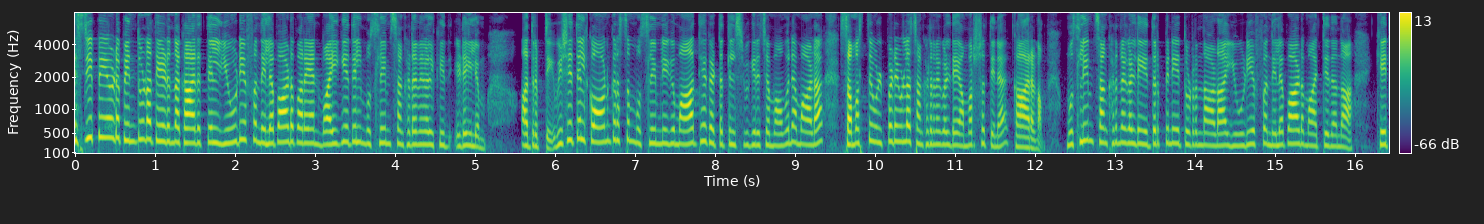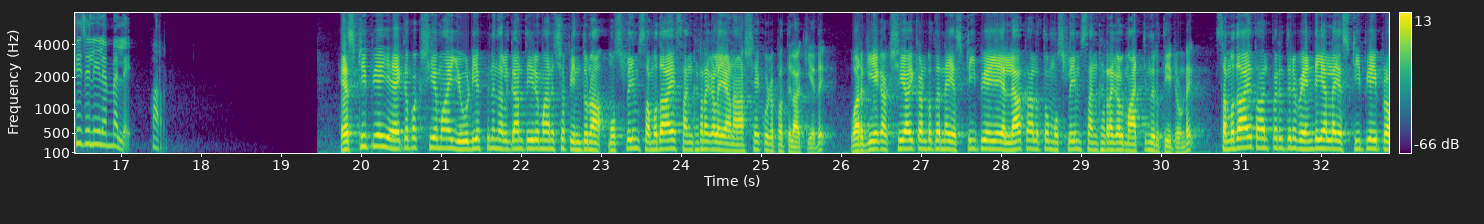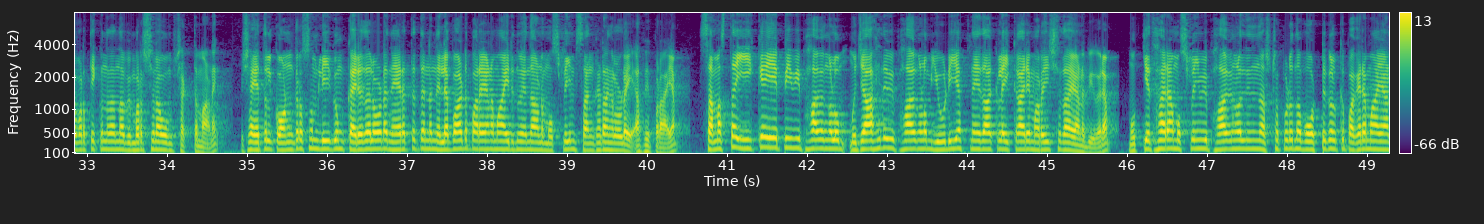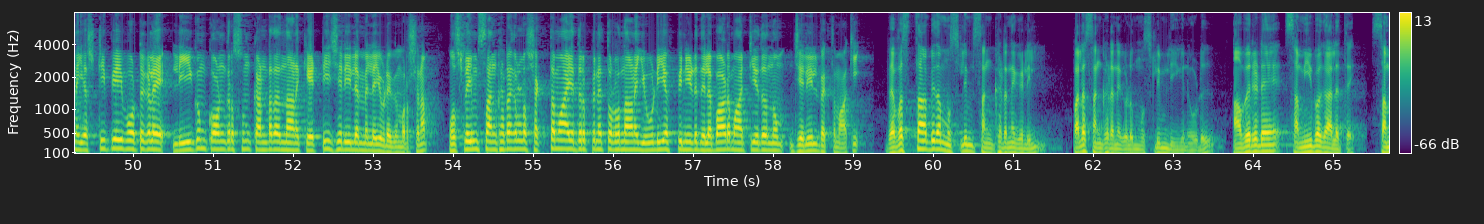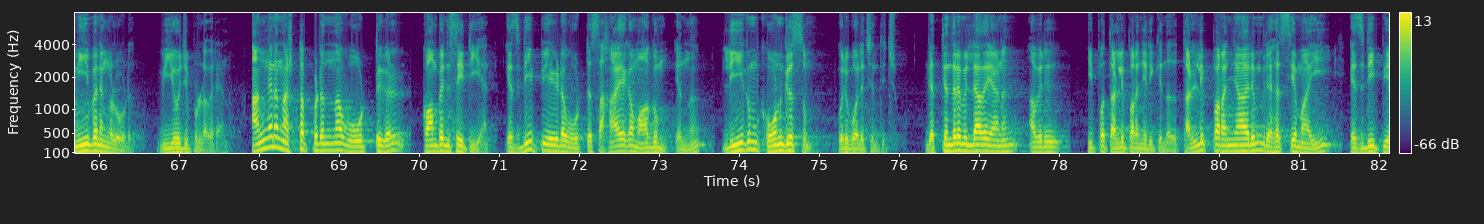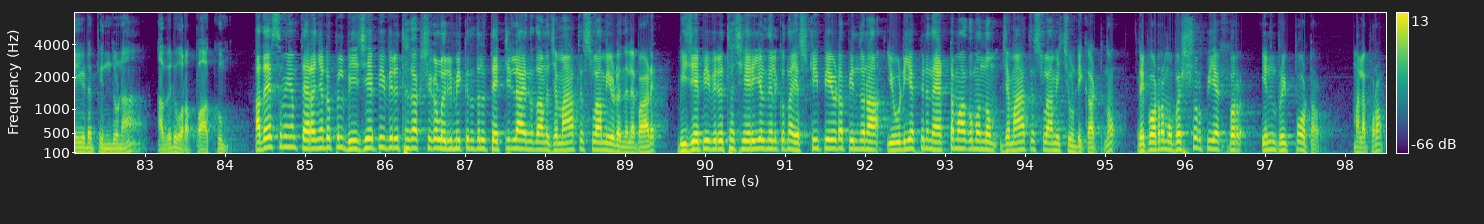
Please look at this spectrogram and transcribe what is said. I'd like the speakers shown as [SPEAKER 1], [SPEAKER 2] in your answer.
[SPEAKER 1] S D P ഐയുടെ പിന്തുണ തേടുന്ന കാര്യത്തിൽ യു ഡി എഫ് നിലപാട് പറയാൻ വൈകിയതിൽ മുസ്ലിം സംഘടനകൾക്ക് ഇടയിലും അതൃപ്തി. വിഷയത്തിൽ കോൺഗ്രസും മുസ്ലിം ലീഗും ആദ്യഘട്ടത്തിൽ സ്വീകരിച്ച മൗനമാണ് സമസ്ത ഉൾപ്പെടെയുള്ള സംഘടനകളുടെ അമർഷത്തിന് കാരണം. മുസ്ലിം സംഘടനകളുടെ എതിർപ്പിനെ തുടർന്നാണ് യു ഡി എഫ് നിലപാട് മാറ്റിയതെന്ന് K T Jaleel M L A പറഞ്ഞു.
[SPEAKER 2] എസ് ഡി പി ഐ ഏകപക്ഷീയമായി യു ഡി എഫിന് നൽകാൻ തീരുമാനിച്ച പിന്തുണ മുസ്ലിം സമുദായ സംഘടനകളെയാണ് ആശയക്കുഴപ്പത്തിലാക്കിയത്. വർഗീയ കക്ഷിയായി കണ്ടു തന്നെ എസ് ടി പി ഐയെ എല്ലാ കാലത്തും മുസ്ലിം സംഘടനകൾ മാറ്റി നിർത്തിയിട്ടുണ്ട്. സമുദായ താൽപര്യത്തിനു വേണ്ടിയല്ല എസ് ടി പി ഐ പ്രവർത്തിക്കുന്നതെന്ന വിമർശനവും ശക്തമാണ്. വിഷയത്തിൽ കോൺഗ്രസും ലീഗും കരുതലോടെ നേരത്തെ തന്നെ നിലപാട് പറയണമായിരുന്നു എന്നാണ് മുസ്ലിം സംഘടനകളുടെ അഭിപ്രായം. Samastha E K A P വിഭാഗങ്ങളും മുജാഹിദ് വിഭാഗങ്ങളും യു ഡി എഫ് നേതാക്കളെ ഇക്കാര്യം അറിയിച്ചതായാണ് വിവരം. മുഖ്യധാര മുസ്ലിം വിഭാഗങ്ങളിൽ നിന്ന് നഷ്ടപ്പെടുന്ന വോട്ടുകൾക്ക് പകരമായാണ് എസ് ടി പി ഐ വോട്ടുകളെ ലീഗും കോൺഗ്രസും കണ്ടതെന്നാണ് K T Jaleel M L എയുടെ വിമർശനം. മുസ്ലിം സംഘടനകളുടെ ശക്തമായ എതിർപ്പിനെ തുടർന്നാണ് യു ഡി എഫ് പിന്നീട് നിലപാട് മാറ്റിയതെന്നും ജലീൽ വ്യക്തമാക്കി.
[SPEAKER 3] വ്യവസ്ഥാപിത മുസ്ലിം സംഘടനകളിൽ പല സംഘടനകളും മുസ്ലിം ലീഗിനോട് അവരുടെ സമീപകാലത്തെ സമീപനങ്ങളോട് വിയോജിപ്പുള്ളവരാണ്. അങ്ങനെ നഷ്ടപ്പെടുന്ന വോട്ടുകൾ കോമ്പൻസേറ്റ് ചെയ്യാൻ എസ് ഡി പി ഐയുടെ വോട്ട് സഹായകമാകും എന്ന് ലീഗും കോൺഗ്രസും ഒരുപോലെ ചിന്തിച്ചു. ഗത്യന്തരമില്ലാതെയാണ് അവർ ഇപ്പോൾ തള്ളിപ്പറഞ്ഞിരിക്കുന്നത്. തള്ളിപ്പറഞ്ഞാലും രഹസ്യമായി എസ് ഡി പി ഐയുടെ പിന്തുണ അവർ ഉറപ്പാക്കും.
[SPEAKER 2] അതേസമയം തെരഞ്ഞെടുപ്പിൽ ബി ജെ പി വിരുദ്ധ കക്ഷികൾ ഒരുമിക്കുന്നതിൽ തെറ്റില്ല എന്നതാണ് ജമാഅത്ത് ഇസ്ലാമിയുടെ നിലപാട്. ബി ജെ പി വിരുദ്ധ ചേരിയിൽ നിൽക്കുന്ന എസ് ടി പിയുടെ പിന്തുണ യു ഡി എഫിന് നേട്ടമാകുമെന്നും ജമാഅത്ത് ഇസ്ലാമി ചൂണ്ടിക്കാട്ടുന്നു. Reporter Mubashar P Akbar in reporter Malappuram.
